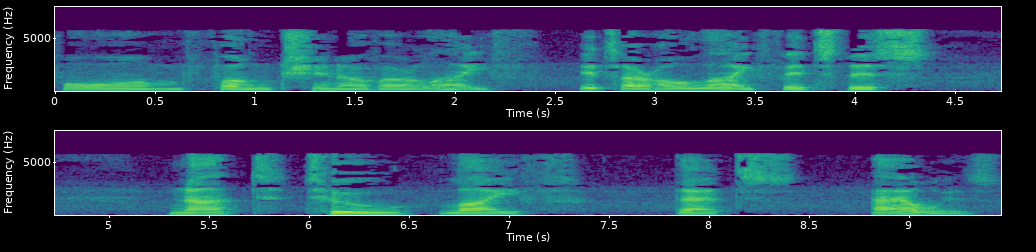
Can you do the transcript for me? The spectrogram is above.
form, function of our life. It's our whole life. It's this not to life that's ours,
